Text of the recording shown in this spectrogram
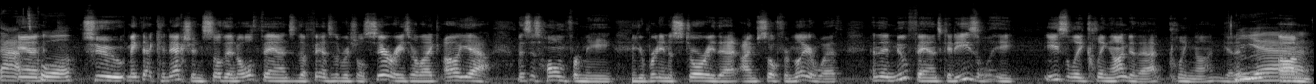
That's and cool. To make that connection, so then old fans, the fans of the original series, are like, oh yeah, this is home for me. You're bringing a story that I'm so familiar with, and then new fans could easily easily cling on to that. Cling on, get it? Yeah. Um,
